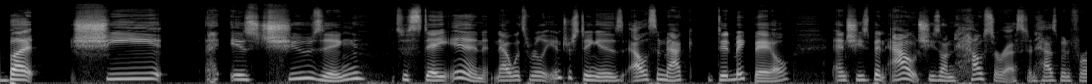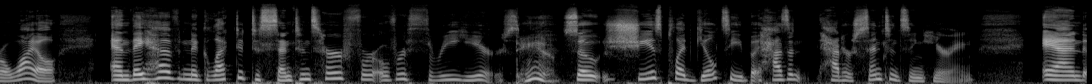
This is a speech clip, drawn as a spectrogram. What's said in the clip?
but she is choosing to stay in. Now what's really interesting is Allison Mack did make bail and she's been out. She's on house arrest and has been for a while. And they have neglected to sentence her for over three years. Damn. So she has pled guilty, but hasn't had her sentencing hearing. And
